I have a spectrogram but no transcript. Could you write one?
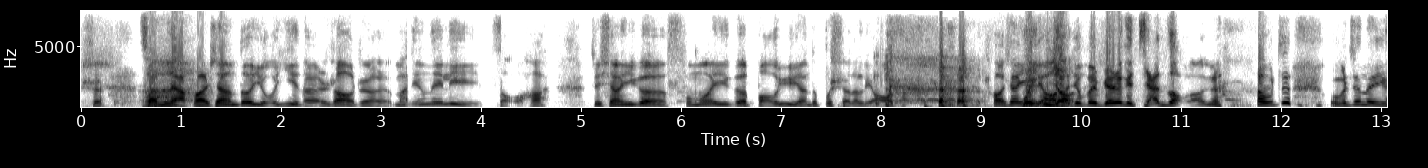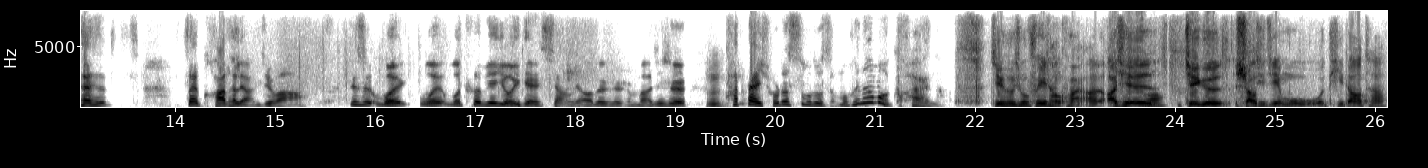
是，咱们俩好像都有意的绕着马丁内利走哈，就像一个抚摸一个宝玉一样，都不舍得聊他，好像一聊他就被别人给捡走了。你知道，我这我们真的应该再夸他两句吧。就是我我我特别有一点想聊的是什么？就是嗯，他带球的速度怎么会那么快呢？结合球非常快啊，而且这个上期节目我提到他。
